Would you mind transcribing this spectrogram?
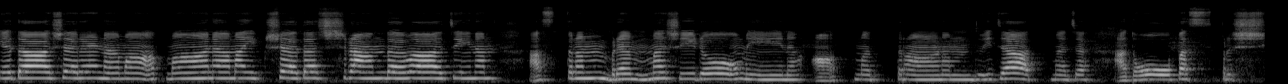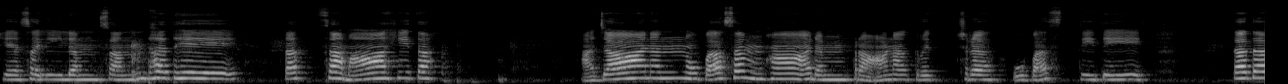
यदा शरणमात्मानमैक्षतश्रान्तवाचिनम् अस्त्रं ब्रह्मशिरोमेन आत्मत्राणं द्विजात्मज अतोपस्पृश्य सलिलं सन्धते तत्समाहित अजानन्नुपसंहारं प्राणकृच्र उपस्थिते ततः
